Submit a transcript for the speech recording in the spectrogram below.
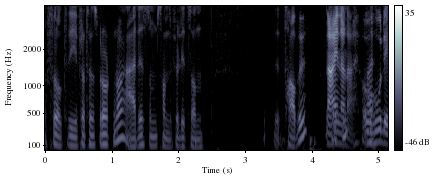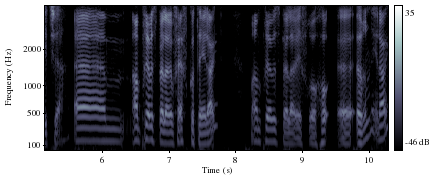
i forhold til de fra Tønsberg Horten nå? Er det som Sandefjord litt sånn tabu? Nei, nei, nei. Overhodet ikke. Um, han prøvespiller for FKT i dag. Vi har en prøvespiller fra eh, Ørn i dag.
